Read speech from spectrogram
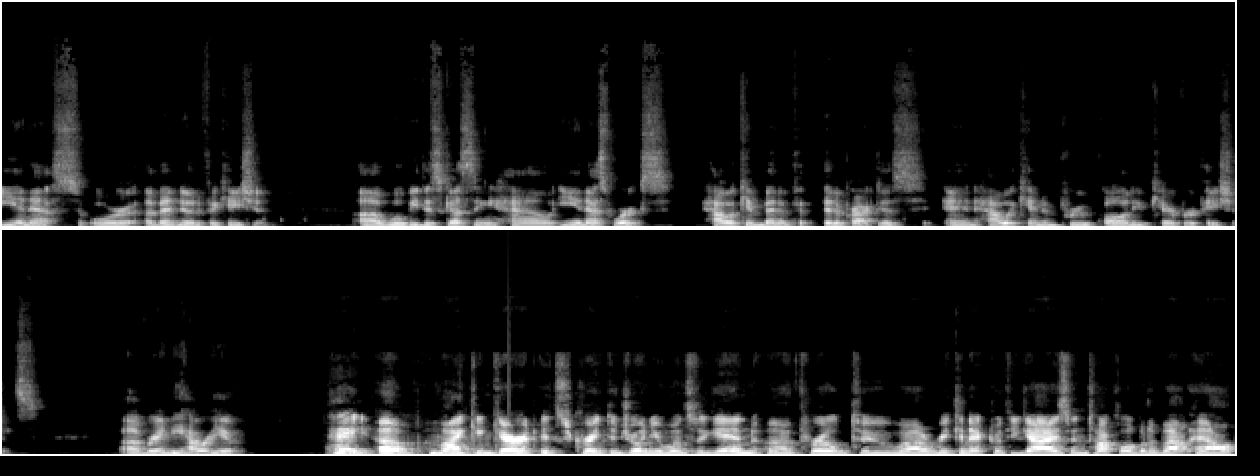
ENS or event notification. Uh, we'll be discussing how ENS works, how it can benefit a practice, and how it can improve quality of care for patients. Uh, Randy, how are you? Hey, uh, Mike and Garrett, it's great to join you once again. Uh, thrilled to uh, reconnect with you guys and talk a little bit about how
